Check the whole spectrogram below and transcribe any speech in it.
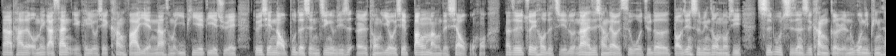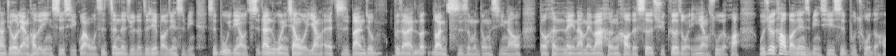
那它的 Omega 三也可以有些抗发炎，那什么 EPA、DHA 对一些脑部的神经，尤其是儿童，也有一些帮忙的效果吼。那这是最后的结论。那还是强调一次，我觉得保健食品这种东西吃不吃真的是看个人。如果你平常就有良好的饮食习惯，我是真的觉得这些保健食品是不一定要吃。但如果你像我一样，呃，值班就不知道乱乱吃什么东西，然后都很累，那没办法很好的摄取各种营养素的话，我觉得靠保健食品其实是不错的哈。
